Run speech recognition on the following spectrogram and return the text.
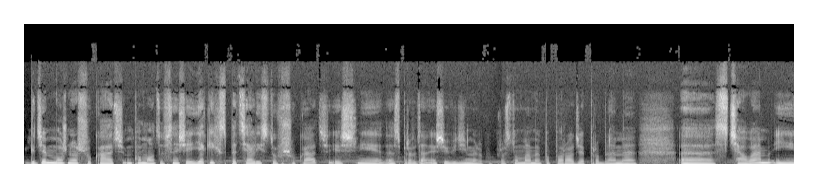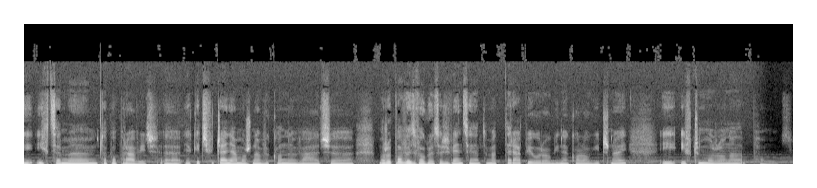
gdzie można szukać pomocy, w sensie jakich specjalistów szukać, jeśli, e, sprawdza, jeśli widzimy, że po prostu mamy po porodzie problemy e, z ciałem i, i chcemy to poprawić. E, jakie ćwiczenia można wykonywać? E, może powiedz w ogóle coś więcej na temat terapii uroginekologicznej i, i w czym może ona pomóc?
